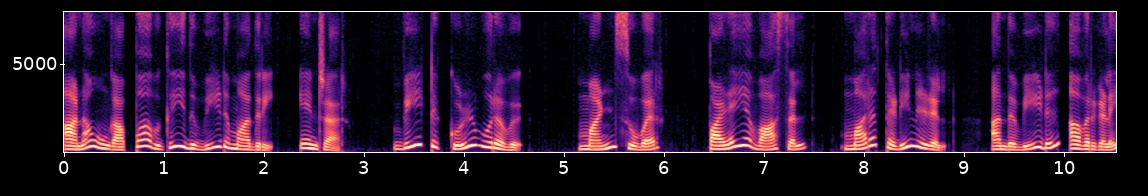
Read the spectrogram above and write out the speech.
ஆனா உங்க அப்பாவுக்கு இது வீடு மாதிரி என்றார். வீட்டுக்குள் உறவு மண் சுவர் பழைய வாசல் மரத்தடி நிழல் அந்த வீடு அவர்களை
